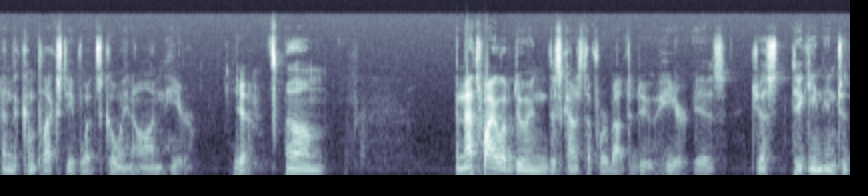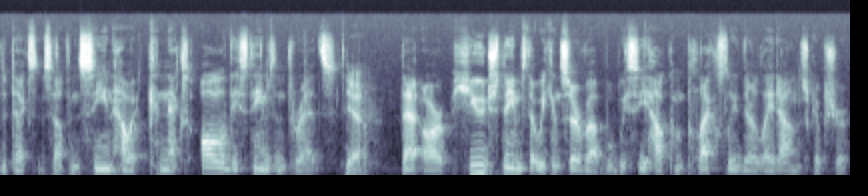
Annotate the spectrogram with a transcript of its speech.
and the complexity of what's going on here. yeah, Um, and that's why I love doing this kind of stuff we're about to do here is just digging into the text itself and seeing how it connects all of these themes and threads. Yeah, that are huge themes that we can serve up, but we see how complexly they're laid out in Scripture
